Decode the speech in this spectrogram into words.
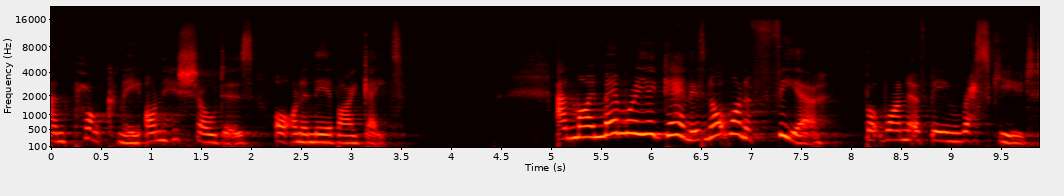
and plonk me on his shoulders or on a nearby gate. And my memory again is not one of fear, but one of being rescued.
